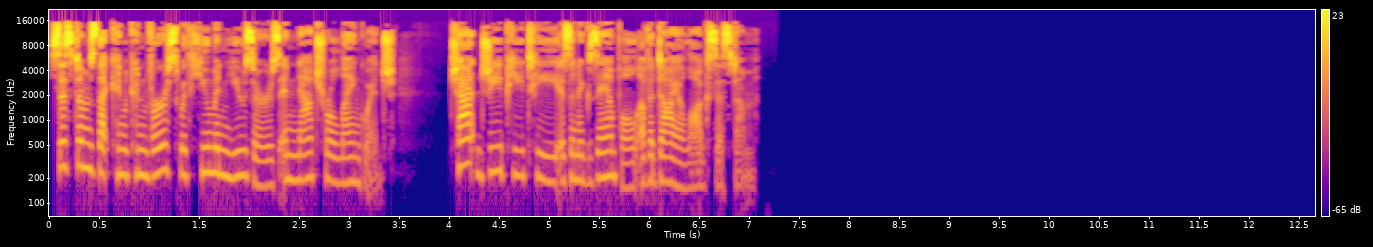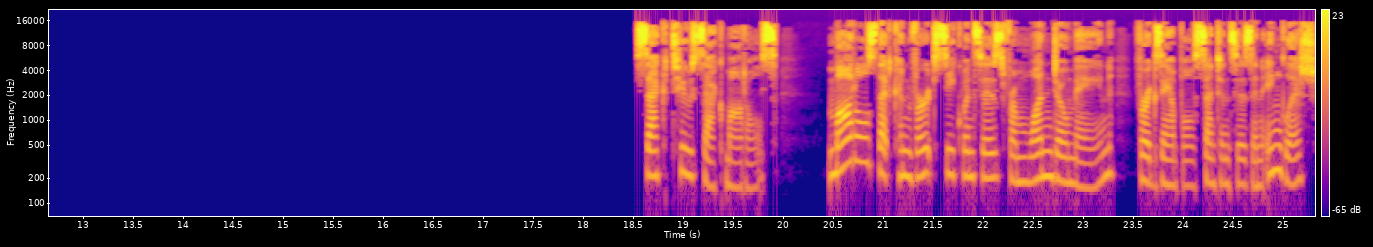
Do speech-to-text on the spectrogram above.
systems that can converse with human users in natural language. ChatGPT is an example of a dialogue system. Seq-to-Seq models. Models that convert sequences from one domain, for example, sentences in English,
